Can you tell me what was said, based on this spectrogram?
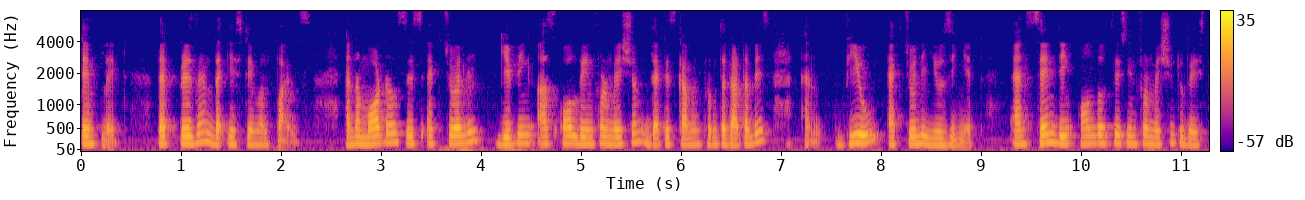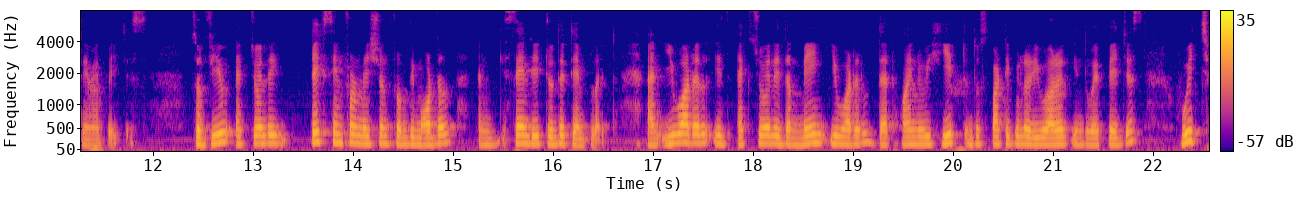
template that present the html files. And the models is actually giving us all the information that is coming from the database and view actually using it and sending all of this information to the html pages. So view actually takes information from the model and send it to the template and url is actually the main url that when we hit those particular url in the web pages which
